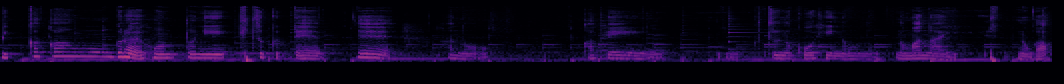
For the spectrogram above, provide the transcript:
3日間ぐらい本当にきつくてであのカフェイン普通のコーヒー飲むの飲まないのが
